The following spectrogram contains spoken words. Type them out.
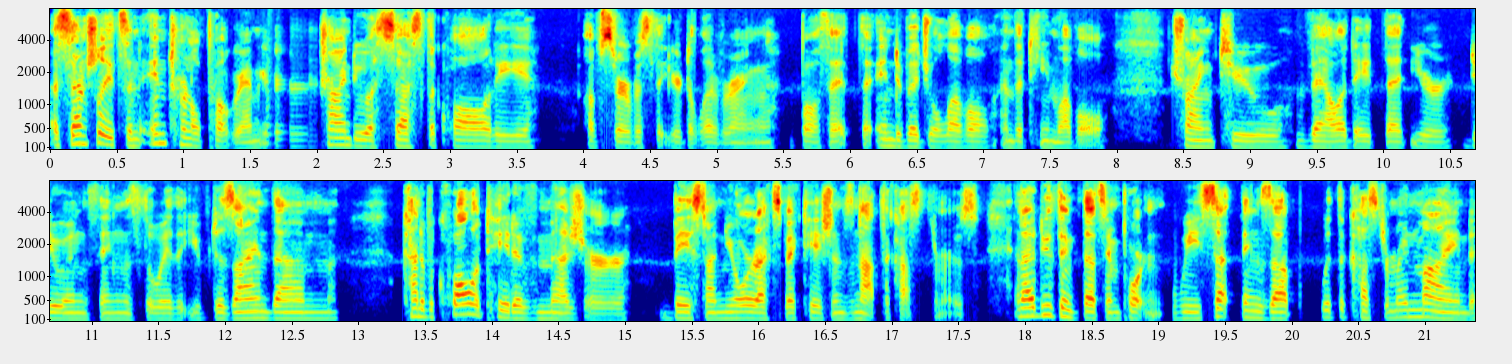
essentially it's an internal program. You're trying to assess the quality of service that you're delivering, both at the individual level and the team level, trying to validate that you're doing things the way that you've designed them, kind of a qualitative measure based on your expectations, not the customers. And I do think that's important. We set things up with the customer in mind,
